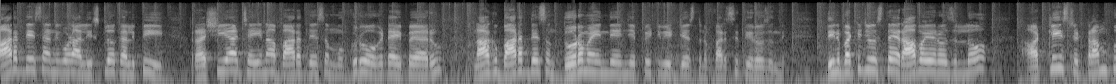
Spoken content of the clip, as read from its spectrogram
భారతదేశాన్ని కూడా ఆ లిస్టులో కలిపి రష్యా చైనా భారతదేశం ముగ్గురు ఒకటే అయిపోయారు. నాకు భారతదేశం దూరం అయింది అని చెప్పి ట్వీట్ చేస్తున్న పరిస్థితి ఈరోజు ఉంది దీన్ని బట్టి చూస్తే రాబోయే రోజుల్లో అట్లీస్ట్ ట్రంప్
